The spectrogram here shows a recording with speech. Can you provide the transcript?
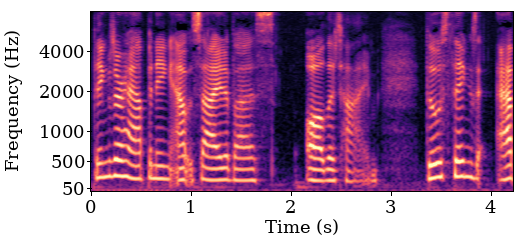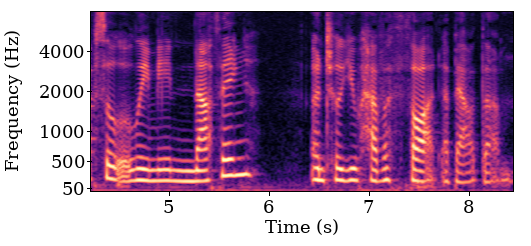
Things are happening outside of us all the time. Those things absolutely mean nothing until you have a thought about them.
